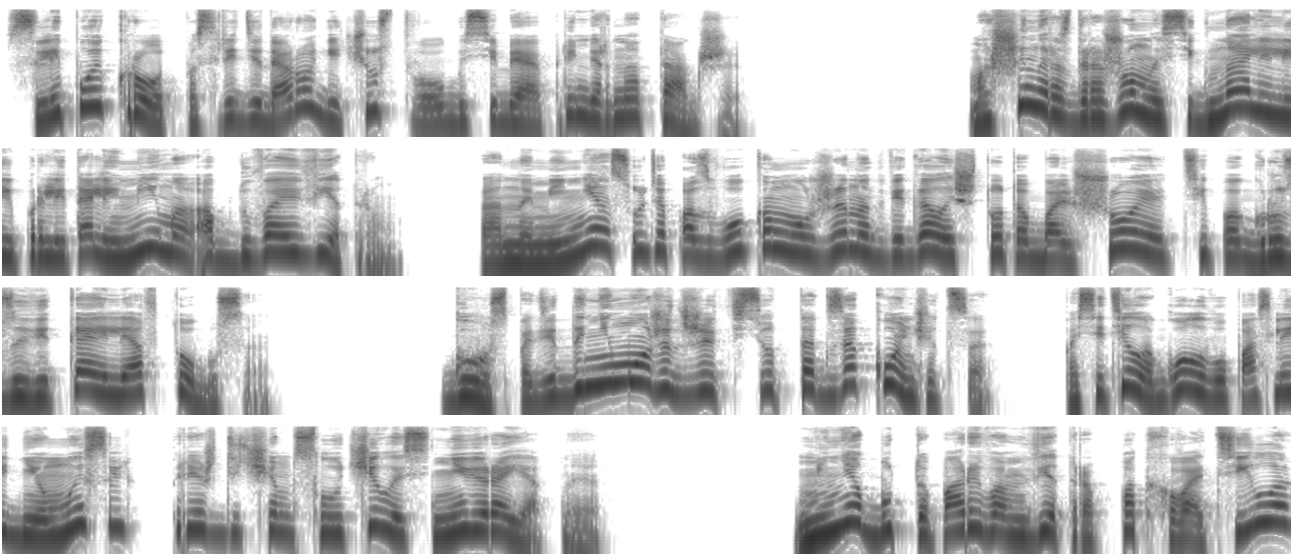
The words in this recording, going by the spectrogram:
Слепой крот посреди дороги чувствовал бы себя примерно так же. Машины раздраженно сигналили и пролетали мимо, обдувая ветром. А на меня, судя по звукам, уже надвигалось что-то большое, типа грузовика или автобуса. Господи, да не может же все так закончиться! Посетила голову последняя мысль, прежде чем случилось невероятное. Меня будто порывом ветра подхватило,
